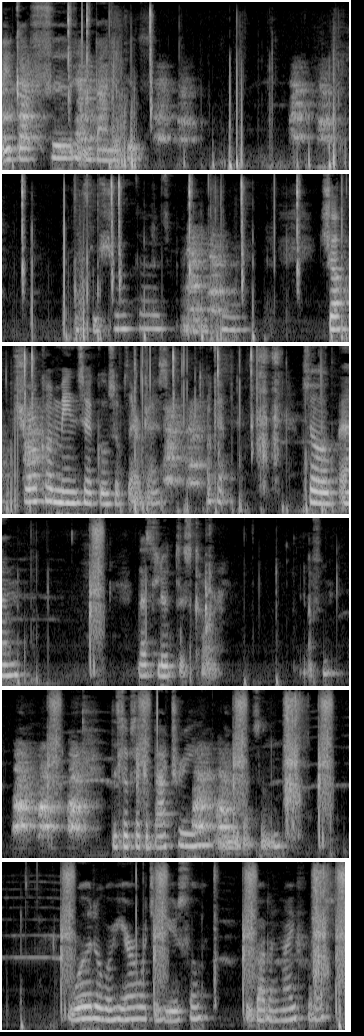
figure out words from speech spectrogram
We got food and bandages. Let's do shortcuts. Short shortcut means it goes up there, guys. Okay. So um, let's loot this car. Nothing. This looks like a battery. We got some wood over here, which is useful. We got a knife with us.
